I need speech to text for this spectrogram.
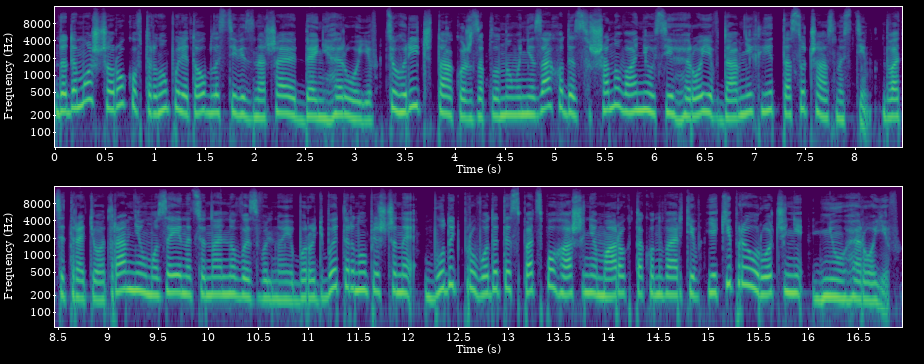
Додамо, що року в Тернополі та області відзначають День героїв. Цьогоріч також заплановані заходи з вшанування усіх героїв давніх літ та сучасності. 23 травня у музеї національно-визвольної боротьби Тернопільщини будуть проводити спецпогашення марок та конвертів, які приурочені Дню героїв.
